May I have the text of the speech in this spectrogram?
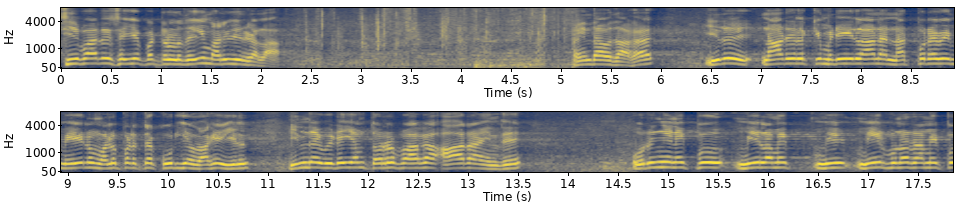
சிபாரிசு செய்யப்பட்டுள்ளதையும் அறிவீர்களா? ஐந்தாவதாக இரு நாடுகளுக்கும் இடையிலான நட்புறவை மேலும் வலுப்படுத்தக்கூடிய வகையில் இந்த விடயம் தொடர்பாக ஆராய்ந்து ஒருங்கிணைப்பு மீளமை மீ- மீள் புனரமைப்பு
